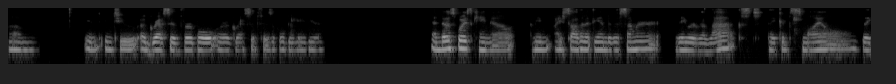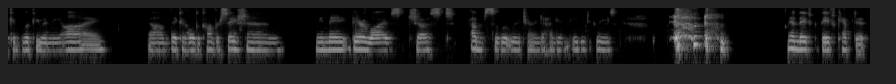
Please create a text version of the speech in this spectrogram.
um, in, into aggressive verbal or aggressive physical behavior. And those boys came out I mean, I saw them at the end of the summer. They were relaxed. They could smile. They could look you in the eye. Um, they could hold a conversation. I mean, they their lives just absolutely turned 180 degrees, and they've they've kept it.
